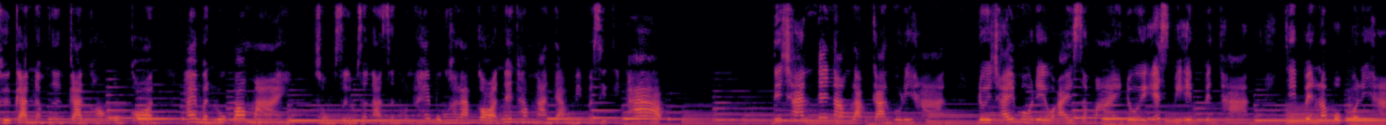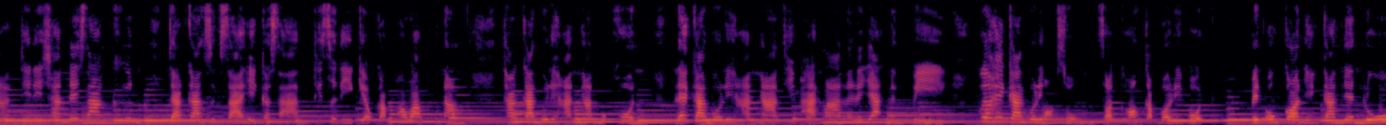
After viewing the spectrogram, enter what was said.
คือการดำเนินการขององค์กร ให้บรรลุเป้าหมาย ส่งเสริมสนับสนุนให้บุคลากรได้ทำงานอย่างมีประสิทธิภาพ ดิฉันได้นำหลักการบริหาร โดยใช้โมเดล i s m i l e โดย SBM เป็นฐาน ที่เป็นระบบบริหารที่ดิฉันได้สร้างขึ้น จากการศึกษาเอกสาร ทฤษฎีเกี่ยวกับภาวะผู้นำทางการบริหารงานบุคคล และการบริหารงานที่ผ่านมาในระยะหนึ่งปี เพื่อให้การบริเหมาะสม สอดคล้องกับบริบท เป็นองค์กรแห่งการเรียนรู้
